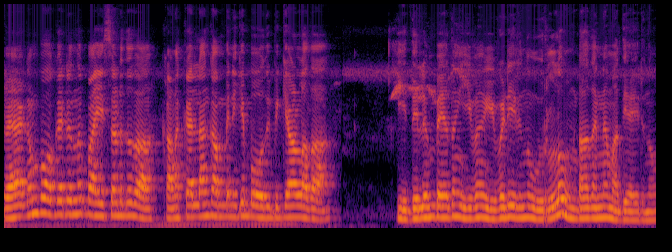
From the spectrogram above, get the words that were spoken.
വേഗം പോക്കറ്റിൽ നിന്ന് പൈസ എടുത്തതാ. കണക്കെല്ലാം കമ്പനിക്ക് ബോധിപ്പിക്കാനുള്ളതാ. ഇതിലും ഭേദം ഇവ ഇവിടെ ഇരുന്ന് ഉരുള ഉണ്ടാ തന്നെ മതിയായിരുന്നു.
